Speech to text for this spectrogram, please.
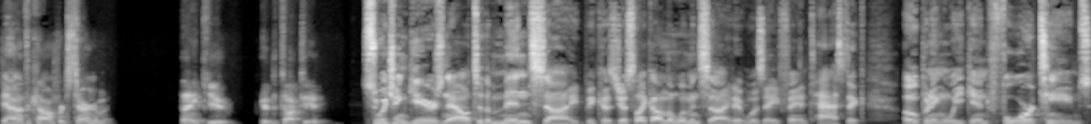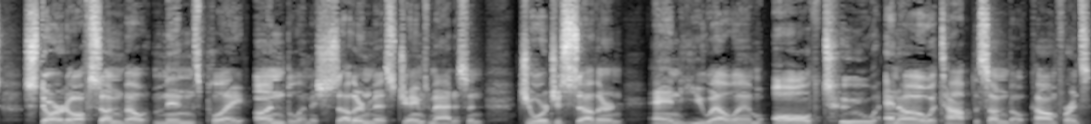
down at the conference tournament. Thank you. Good to talk to you. Switching gears now to the men's side, because just like on the women's side, it was a fantastic opening weekend. Four teams start off Sunbelt men's play unblemished. Southern Miss, James Madison, Georgia Southern, and ULM, all 2 and 0 atop the Sun Belt Conference.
